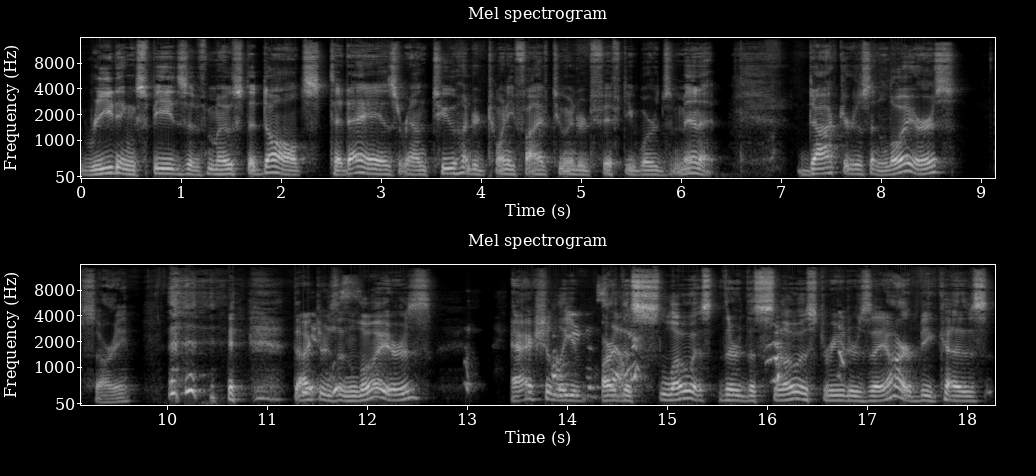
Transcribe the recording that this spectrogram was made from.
reading speeds of most adults today, is around 225, 250 words a minute. Doctors and lawyers, sorry, doctors and lawyers actually oh, are the slowest they're the slowest readers they are because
